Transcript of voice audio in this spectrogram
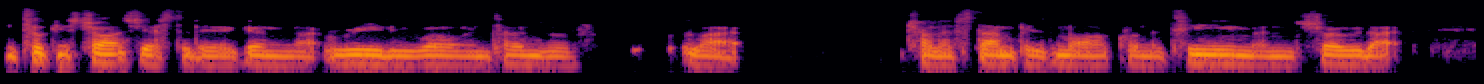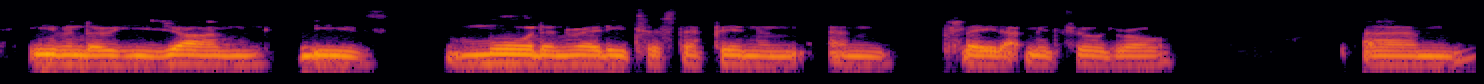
he took his chance yesterday again, like really well in terms of like trying to stamp his mark on the team and show that even though he's young, he's more than ready to step in and, and play that midfield role. Um,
